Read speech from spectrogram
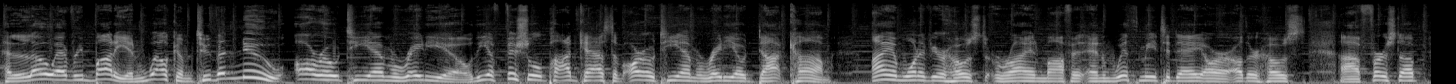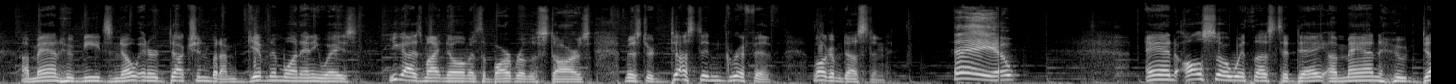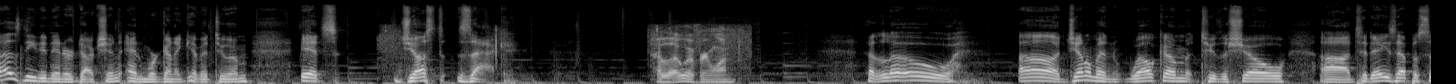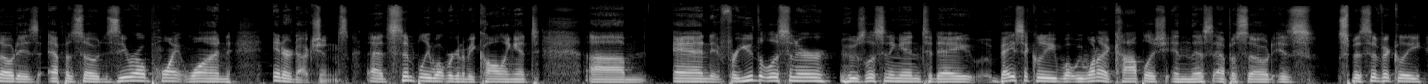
Hello, everybody, and welcome to the new ROTM Radio, the official podcast of ROTMRadio.com. I am one of your hosts, Ryan Moffat, and with me today are our other hosts. Uh, first up, a man who needs no introduction, but I'm giving him one anyways. You guys might know him as the Barber of the Stars, Mr. Dustin Griffith. Welcome, Dustin. Hey. And also with us today, a man who does need an introduction, and we're going to give it to him. It's just Zach. Hello, everyone. Hello. Uh, gentlemen, welcome to the show. Uh, today's episode is episode 0.1 Introductions. That's simply what we're going to be calling it. Um, and for you, the listener who's listening in today, basically what we want to accomplish in this episode is specifically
